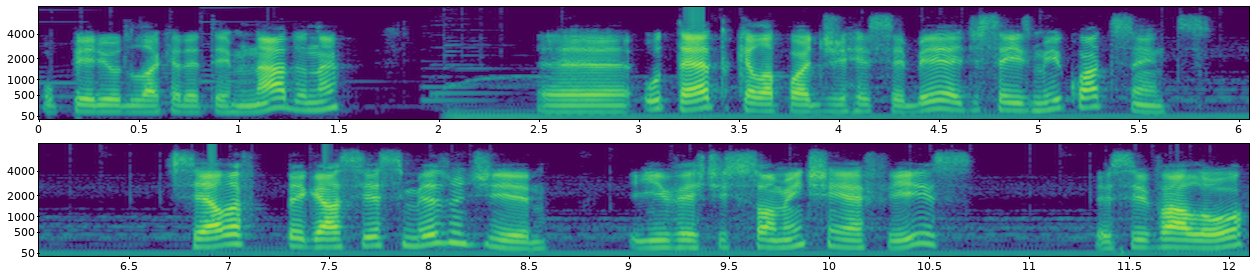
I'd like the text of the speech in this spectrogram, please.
o período lá que é determinado, né? É, o teto que ela pode receber é de 6.400. Se ela pegasse esse mesmo dinheiro e investisse somente em FIs, esse valor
